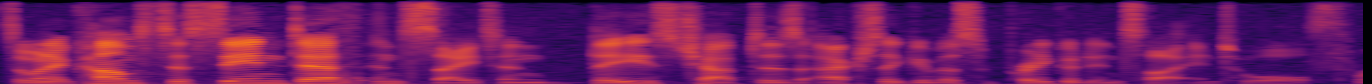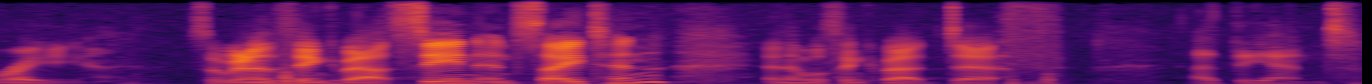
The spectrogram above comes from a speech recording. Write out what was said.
So, when it comes to sin, death, and Satan, these chapters actually give us a pretty good insight into all three. So, we're going to think about sin and Satan, and then we'll think about death at the end.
